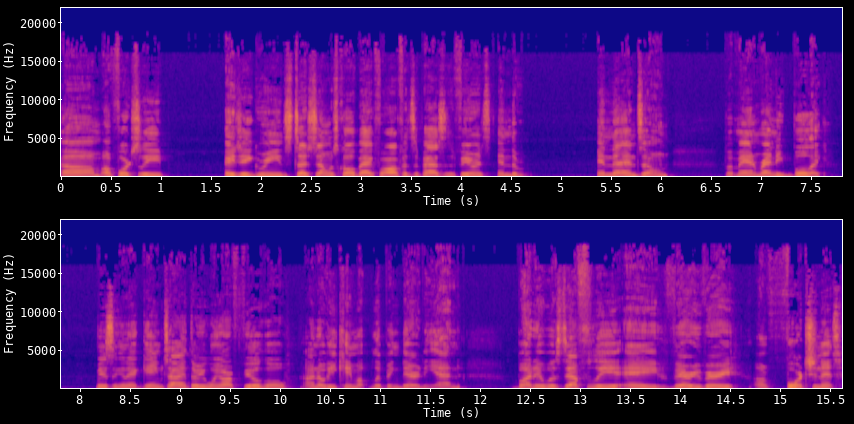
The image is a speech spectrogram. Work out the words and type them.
um, unfortunately, AJ Green's touchdown was called back for offensive pass interference in the in the end zone. But man, Randy Bullock missing that game time 31 yard field goal. I know he came up lipping there at the end, but it was definitely a very, very unfortunate,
